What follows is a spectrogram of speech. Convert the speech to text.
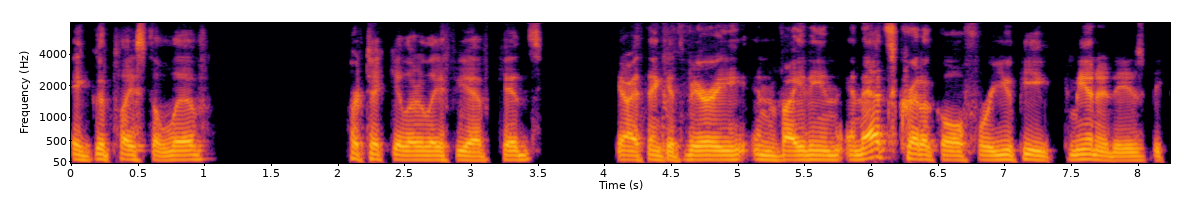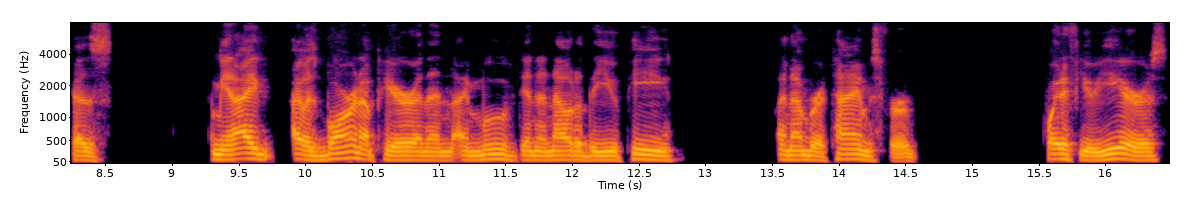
a good place to live, particularly if you have kids. You know, I think it's very inviting, and that's critical for UP communities because, I mean, I I was born up here, and then I moved in and out of the UP a number of times for quite a few years.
